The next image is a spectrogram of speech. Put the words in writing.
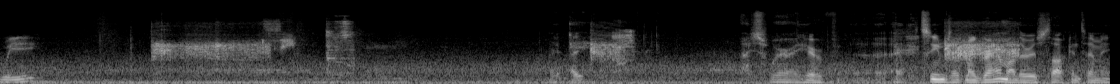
We? I, I, I swear I hear. Uh, it seems like my grandmother is talking to me.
